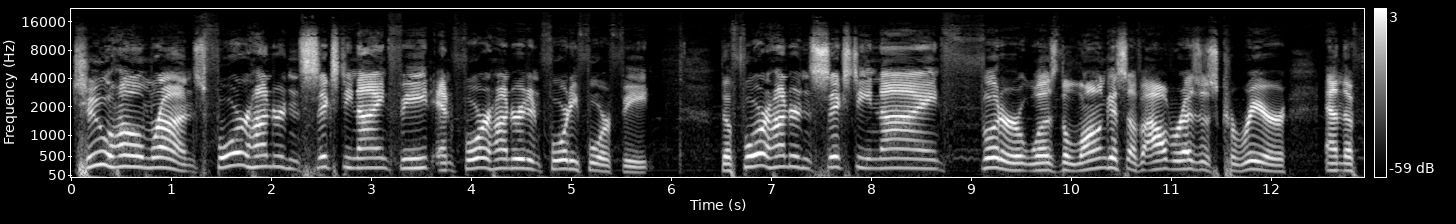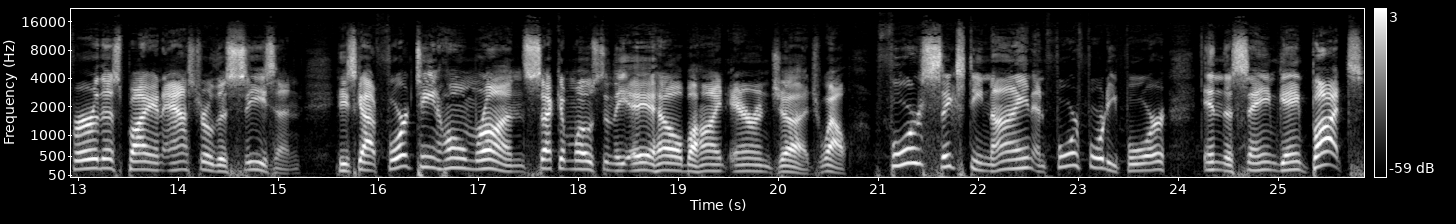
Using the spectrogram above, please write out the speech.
two home runs, 469 feet and 444 feet. The 469 footer was the longest of Alvarez's career and the furthest by an Astro this season. He's got 14 home runs, second most in the AL behind Aaron Judge. Wow, 469 and 444 in the same game, but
